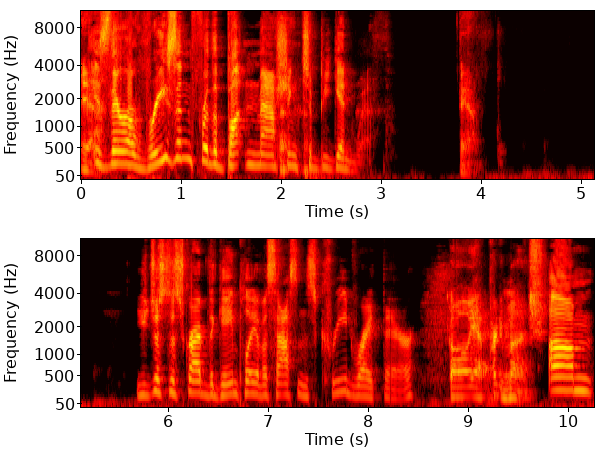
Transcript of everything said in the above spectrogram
Yeah. Is there a reason for the button mashing to begin with? Yeah. You just described the gameplay of Assassin's Creed right there. Oh yeah, pretty much. Um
